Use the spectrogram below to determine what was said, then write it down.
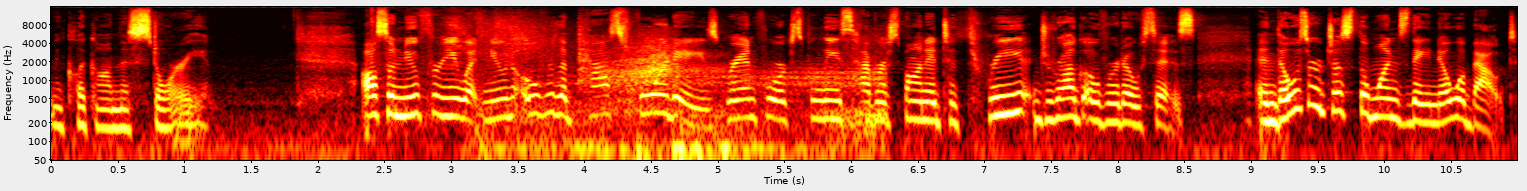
and click on this story. Also new for you at noon, over the past four days, Grand Forks police have responded to three drug overdoses. And those are just the ones they know about.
